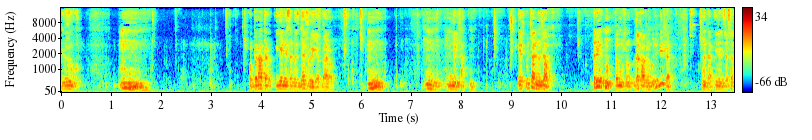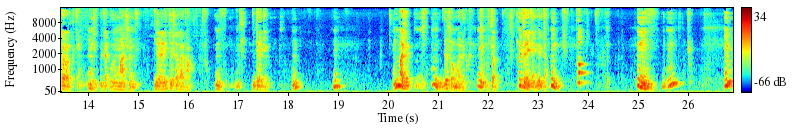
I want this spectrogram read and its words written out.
Звук. М. Оператор єле себе здержує, я знаю. Дивіться. Я спеціально взяв три, ну, тому що за кадром буде більше. так, і дивіться, сахарок такий. І так вимачуємо. І заліти сахарка. И. Ну, Майже. М, майже? Все. І третє, дивіться. М, Оп. М, м, м,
